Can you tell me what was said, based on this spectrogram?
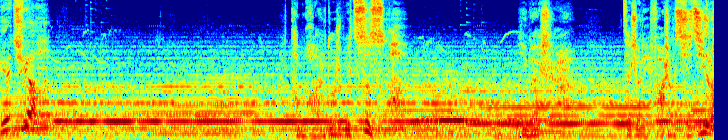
别去啊！他们好像都是被刺死的，应该是在这里发生袭击了。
